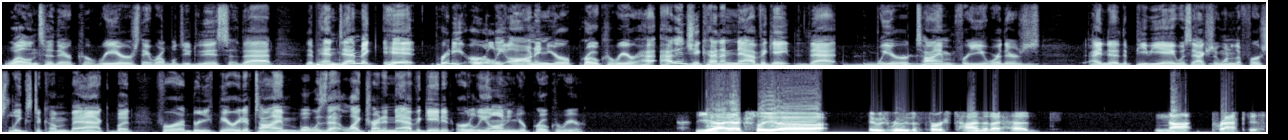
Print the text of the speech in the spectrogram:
well into their careers. They were able to do this or that. The pandemic hit pretty early on in your pro career. How, how did you kind of navigate that weird time for you where there's I know the PBA was actually one of the first leagues to come back, but for a brief period of time, what was that like trying to navigate it early on in your pro career? Yeah, actually, uh, it was really the first time that I had not practiced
